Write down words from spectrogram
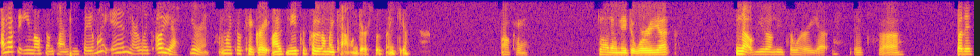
I have to email sometimes and say, "Am I in?" They're like, "Oh yeah, you're in." I'm like, "Okay, great. I need to put it on my calendar, so thank you." Okay. So I don't need to worry yet. No, you don't need to worry yet. It's uh but it's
